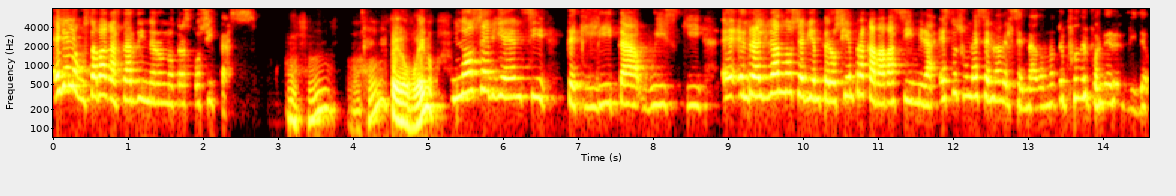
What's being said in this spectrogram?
Ella le gustaba gastar dinero en otras cositas. Pero bueno, No sé bien si tequilita, whisky, eh, en realidad no sé bien, pero siempre acababa así. Mira, esto es una escena del Senado, no te pude poner el video,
